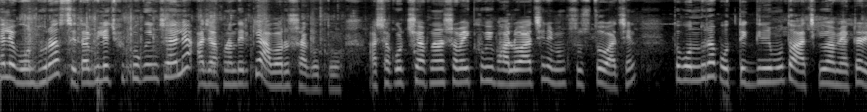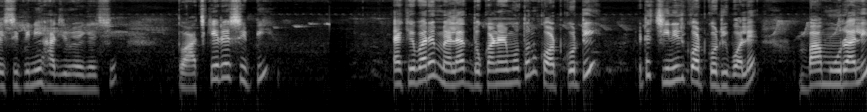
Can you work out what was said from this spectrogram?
হ্যালো বন্ধুরা সেতা ভিলেজ ফুড কুকিং চ্যানেলে আজ আপনাদেরকে আবারও স্বাগত। আশা করছি আপনারা সবাই খুবই ভালো আছেন এবং সুস্থ আছেন। তো বন্ধুরা প্রত্যেক দিনের মতো আজকেও আমি একটা রেসিপি নিয়ে হাজির হয়ে গেছি। তো আজকের রেসিপি একেবারে মেলার দোকানের মতন কটকটি, এটা চিনির কটকটি বলে, বা মুরালি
